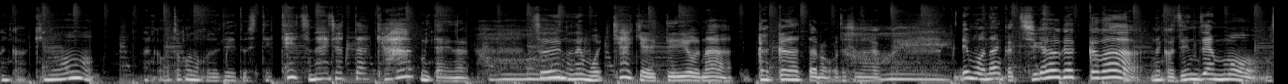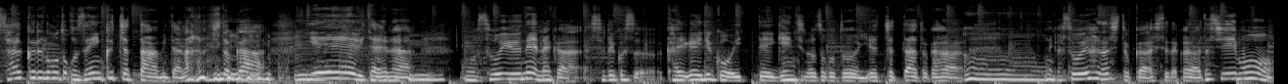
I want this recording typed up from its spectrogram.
なんか昨日なんか男の子とデートして手繋いじゃったキャーみたいな。そういうのでもうキャーキャー言ってるような学科だったの私の学科。へでもなんか違う学科はなんか全然もうサークルの男全員食っちゃったみたいな話とか うん。イエーイみたいな、うん。もうそういうねなんかそれこそ海外旅行行って現地の男とやっちゃったとか、うん。なんかそういう話とかしてたから私も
